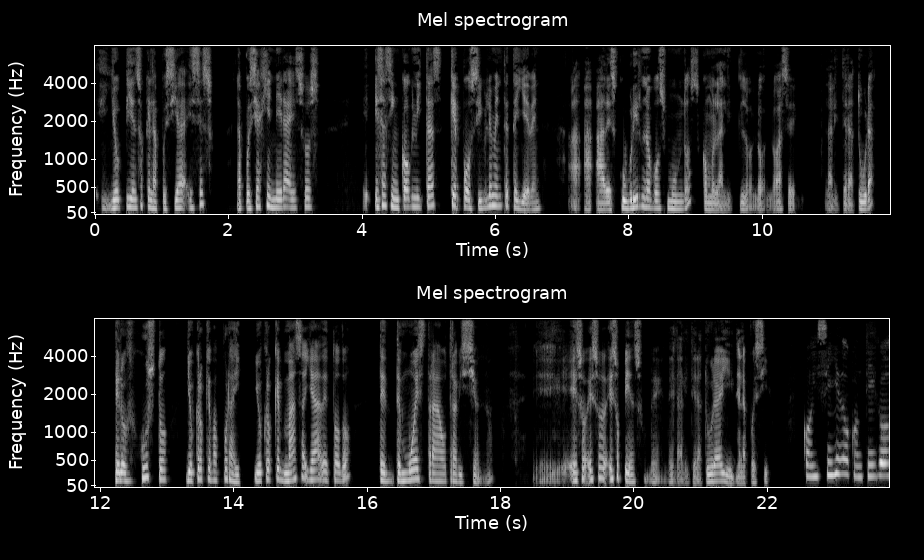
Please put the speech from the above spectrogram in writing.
eh, yo pienso que la poesía es eso. La poesía genera esos, eh, esas incógnitas que posiblemente te lleven a, descubrir nuevos mundos, como la, lo, hace la literatura, pero justo yo creo que va por ahí. Yo creo que más allá de todo, te, muestra otra visión, ¿no? Eso, eso, eso pienso de, la literatura y de la poesía. Coincido contigo,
